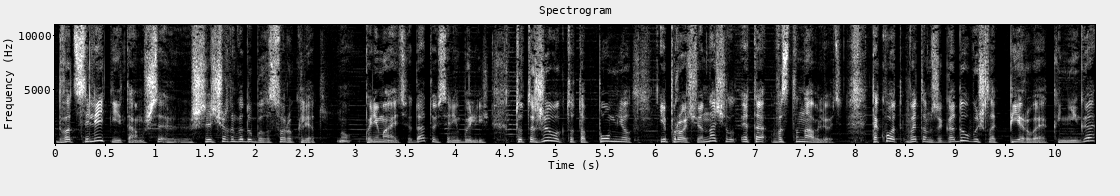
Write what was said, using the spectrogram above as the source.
20-летний, там, в 64 году было 40 лет, ну, понимаете, да, то есть они были, кто-то живы, кто-то помнил и прочее. Он начал это восстанавливать. Так вот, в этом же году вышла первая книга,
